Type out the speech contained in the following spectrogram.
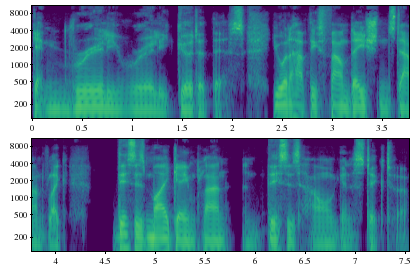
getting really, really good at this. You want to have these foundations down of like, this is my game plan and this is how I'm going to stick to it.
